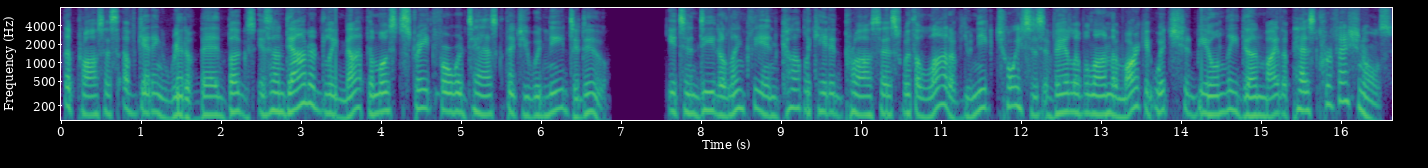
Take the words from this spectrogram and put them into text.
The process of getting rid of bed bugs is undoubtedly not the most straightforward task that you would need to do. It's indeed a lengthy and complicated process with a lot of unique choices available on the market which should be only done by the pest professionals.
